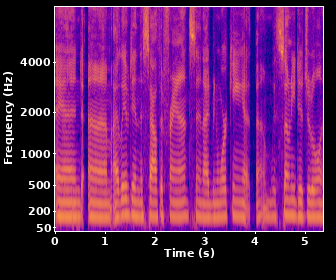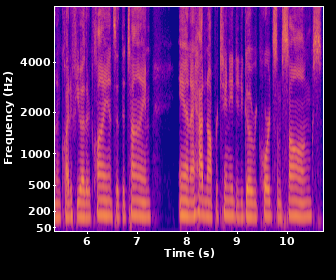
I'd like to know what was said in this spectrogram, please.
and um, I lived in the south of France, and I'd been working at, um, with Sony Digital and quite a few other clients at the time. And I had an opportunity to go record some songs.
